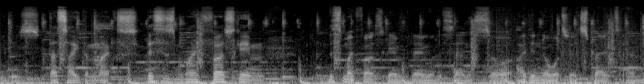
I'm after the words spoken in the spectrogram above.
because that's like the max. This is my first game this is my first game playing with the sense, so I didn't know what to expect. And,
